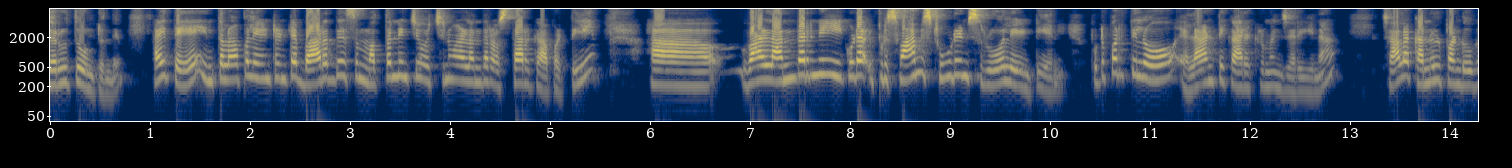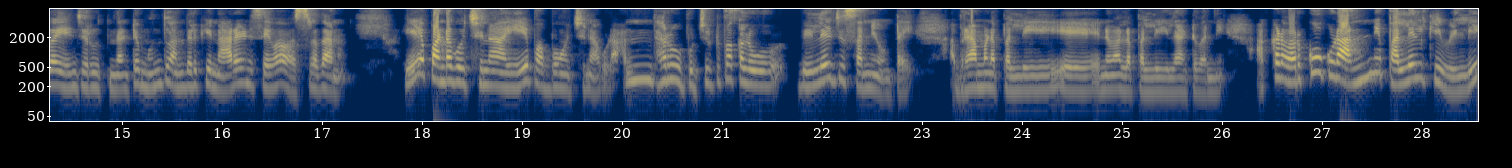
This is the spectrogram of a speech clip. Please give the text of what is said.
జరుగుతూ ఉంటుంది. అయితే ఇంత లోపల ఏంటంటే భారతదేశం మొత్తం నుంచి వచ్చిన వాళ్ళందరూ వస్తారు కాబట్టి వాళ్ళందరినీ కూడా ఇప్పుడు స్వామి స్టూడెంట్స్ రోల్ ఏంటి అని. పుట్టపర్తిలో ఎలాంటి కార్యక్రమం జరిగినా చాలా కన్నుల పండుగ ఏం జరుగుతుందంటే ముందు అందరికీ నారాయణ సేవ వస్త్రదానం. ఏ పండగ వచ్చినా ఏ పబ్బం వచ్చినా కూడా అందరూ ఇప్పుడు చుట్టుపక్కల విలేజెస్ అన్నీ ఉంటాయి. బ్రాహ్మణపల్లి ఏ- ఎనమల్లపల్లి ఇలాంటివన్నీ. అక్కడ వరకు కూడా అన్ని పల్లెలకి వెళ్ళి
